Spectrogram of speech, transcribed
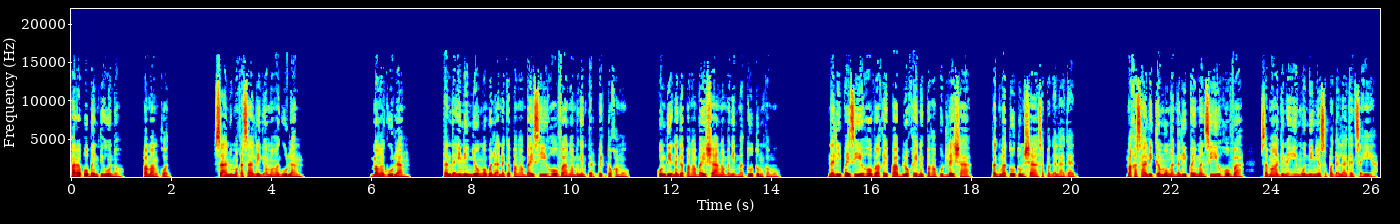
Para po 21. Pamangkot. Sa ano makasalig ang mga gulang? Mga gulang, tandain ninyo nga wala nagapangabay si Jehova nga mangin perpekto kamo, kundi nagapangabay siya nga mangin matutom kamo. Nalipay si Jehova kay Pablo kay nagpangabudlay siya kag matutom siya sa pag-alagad. Makasalig kamo nga nalipay man si Jehova sa mga ginahimo ninyo sa pag-alagad sa iya.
